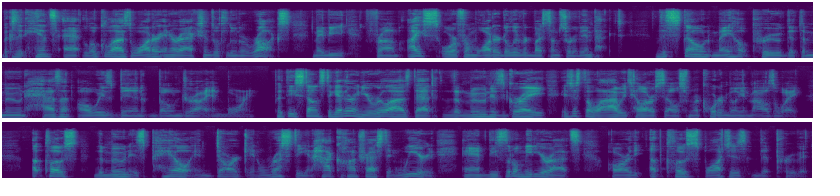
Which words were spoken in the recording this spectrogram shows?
because it hints at localized water interactions with lunar rocks, maybe from ice or from water delivered by some sort of impact. This stone may help prove that the moon hasn't always been bone dry and boring. Put these stones together and you realize that the moon is gray is just a lie we tell ourselves from a quarter million miles away. Up close, the moon is pale and dark and rusty and high contrast and weird, and these little meteorites are the up close splotches that prove it.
